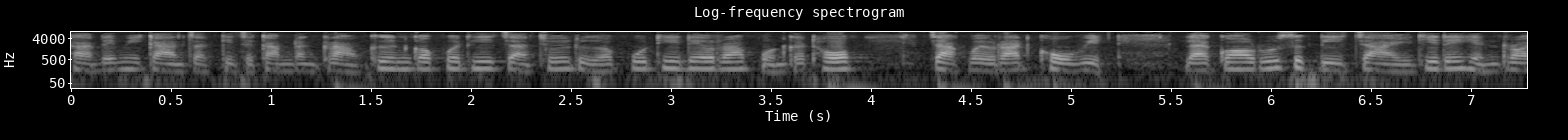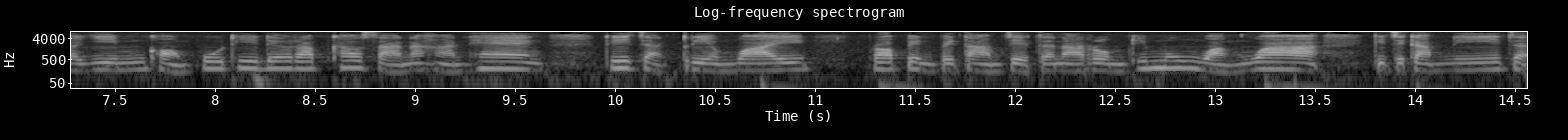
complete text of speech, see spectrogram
ค่ะได้มีการจัดกิจกรรมดังกล่าวขึ้น ก็เพื่อที่จะช่วยเหลือผู้ที่ได้รับผลกระทบจากไวรัสโควิด และก็รู้สึกดีใจที่ได้เห็นรอยยิ้มของผู้ที่ได้รับข้าวสารอาหารแห้ง ที่จัดเตรียมไว้ เพราะเป็นไปตามเจตนารมณ์ที่มุ่งหวังว่า กิจกรรมนี้จะ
